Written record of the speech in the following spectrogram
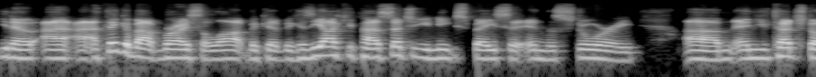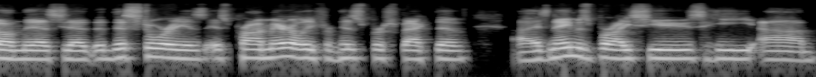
you know, I, I, think about Bryce a lot because because he occupies such a unique space in the story. Um, and you've touched on this. You know, this story is is primarily from his perspective. Uh, his name is Bryce Hughes. He, um,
